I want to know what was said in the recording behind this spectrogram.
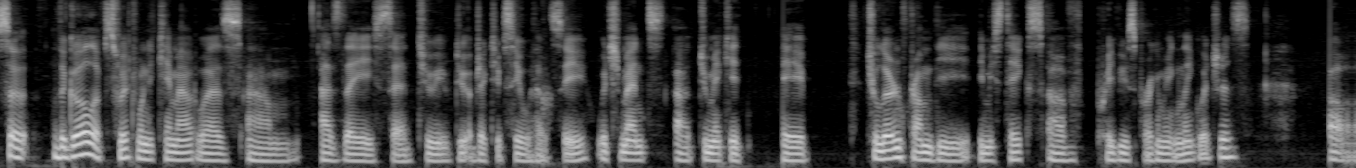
So the goal of Swift when it came out was um, as they said, to do Objective C without C, which meant uh, to make it a to learn from the the mistakes of previous programming languages. Uh,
